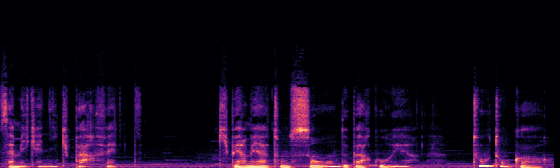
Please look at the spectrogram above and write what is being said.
sa mécanique parfaite qui permet à ton sang de parcourir tout ton corps.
